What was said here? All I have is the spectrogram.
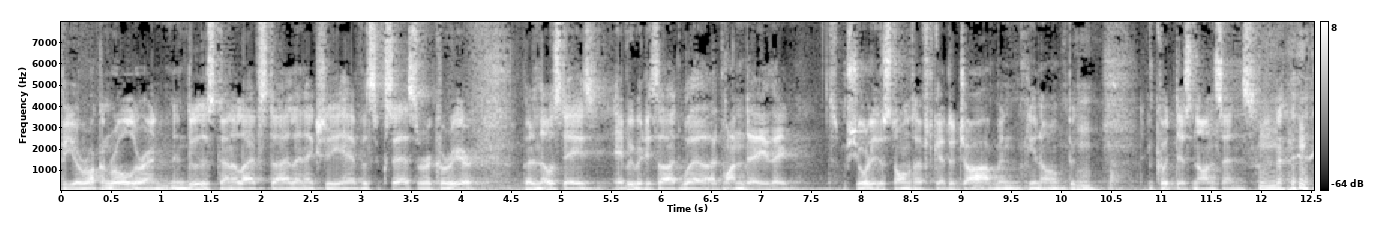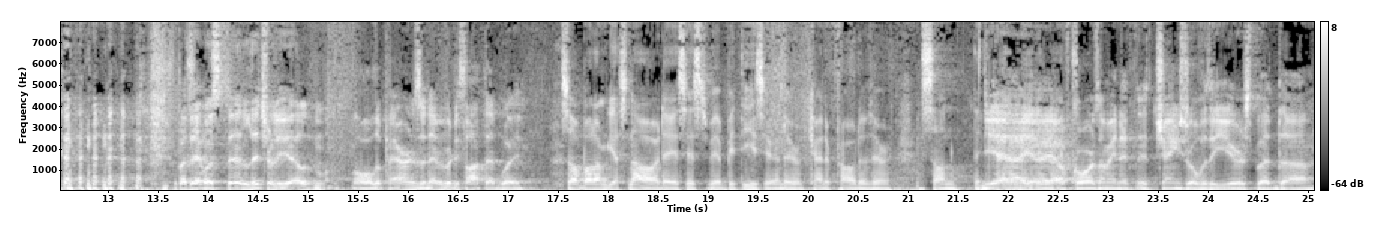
be a rock and roller and, and do this kind of lifestyle and actually have a success or a career. But in those days, everybody thought, well, at one day they surely the Stones have to get a job and you know. Be, Quit this nonsense. but that was uh, literally uh, all the parents and everybody thought that way. So, but I'm guess nowadays it's a bit easier, and they're kind of proud of their son. They Yeah, kind of yeah, it yeah. right. Of course. I mean, it, it changed over the years, but uh,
